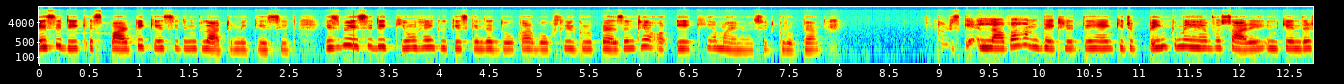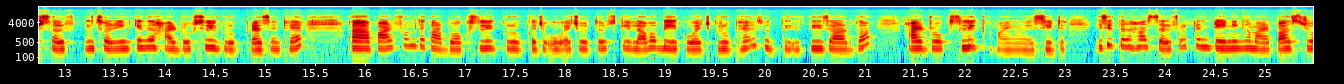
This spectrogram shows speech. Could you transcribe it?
acidic aspartic acid and glutamic acid इसमें एसिडिक क्यों है? क्योंकि इसके अंदर दो कार्बोक्सिल ग्रुप प्रेजेंट है और एक ही अमाइनो एसिड ग्रुप है। और इसके अलावा हम देख लेते हैं कि जो पिंक में है, वो सारे इनके अंदर सल्फ सॉरी इनके अंदर हाइड्रोक्सिल ग्रुप प्रेजेंट है। Apart from the carboxylic group का जो ओ OH होता है, उसके अलावा भी एक ओ OH ग्रुप है। So these are the hydroxylic amino acid इसी तरह सल्फ़र कंटेनिंग हमारे पास जो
